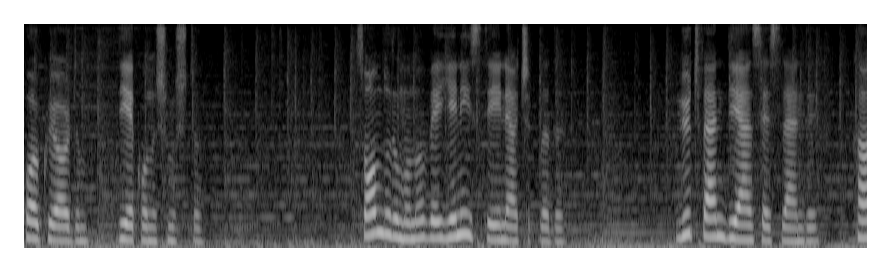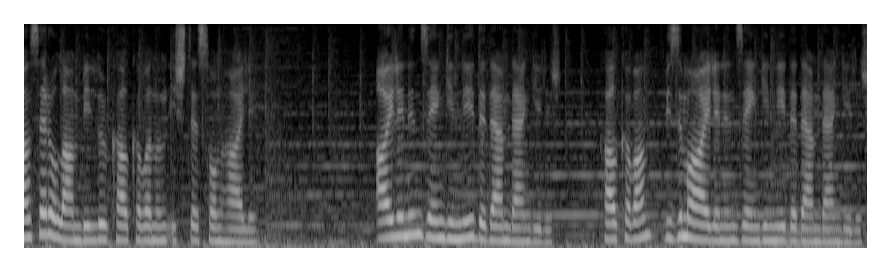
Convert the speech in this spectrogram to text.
korkuyordum, diye konuşmuştu. Son durumunu ve yeni isteğini açıkladı. Lütfen diyen seslendi. Kanser olan Billur Kalkavan'ın işte son hali. Ailenin zenginliği dedemden gelir. Kalkavan, bizim ailenin zenginliği dedemden gelir.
